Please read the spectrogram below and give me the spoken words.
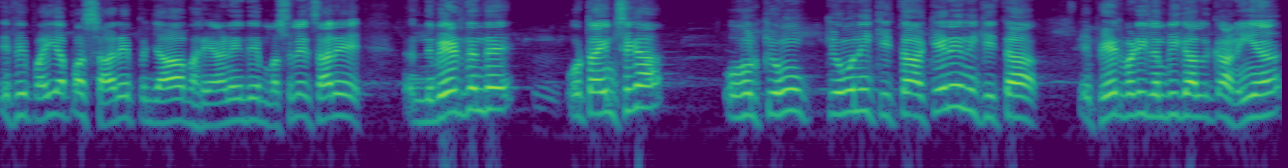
ਤੇ ਫਿਰ ਭਾਈ ਆਪਾਂ ਸਾਰੇ ਪੰਜਾਬ ਹਰਿਆਣੇ ਦੇ ਮਸਲੇ ਸਾਰੇ ਨਿਬੇੜ ਦਿੰਦੇ, ਉਹ ਟਾਈਮ ਸੀਗਾ, ਉਹ ਹੁਣ ਕਿਉਂ ਕਿਉਂ ਨਹੀਂ ਕੀਤਾ, ਕਿਹਨੇ ਨਹੀਂ ਕੀਤਾ, ਇਹ ਫੇਰ ਬੜੀ ਲੰਬੀ ਗੱਲ ਕਹਾਣੀ ਆ,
